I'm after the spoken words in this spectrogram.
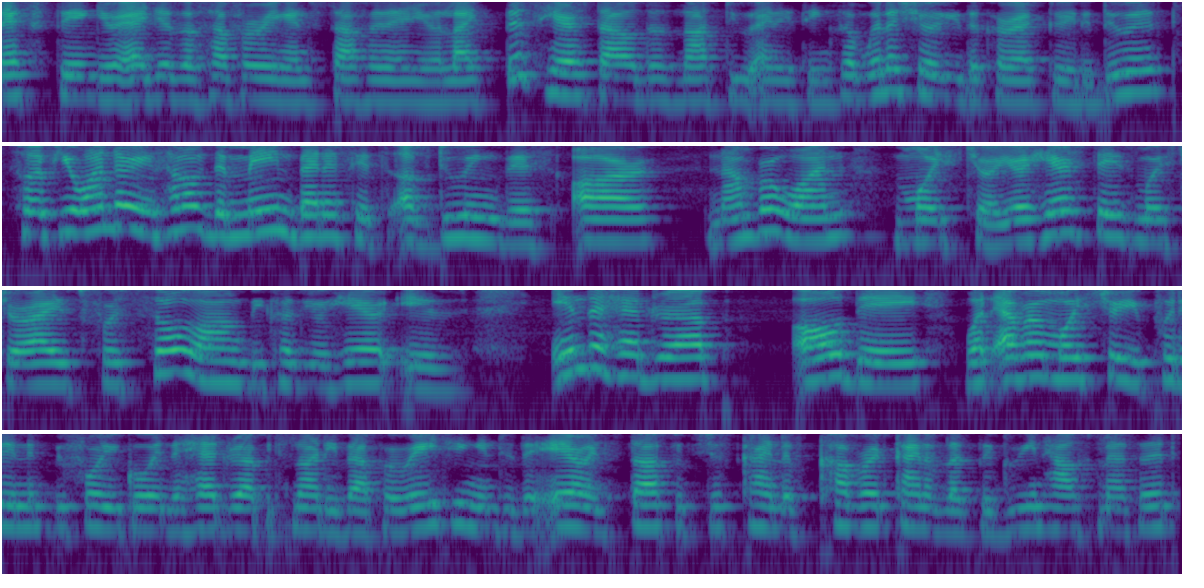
next thing your edges are suffering and stuff and then you're like this hairstyle does not do anything. So i'm going to show you the correct way to do it. So if you're wondering some of the main benefits of doing this are number one moisture. Your hair stays moisturized for so long because your hair is in the head wrap all day. Whatever moisture you put in it before you go in the head wrap, it's not evaporating into the air and stuff. It's just kind of covered, kind of like the greenhouse method,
